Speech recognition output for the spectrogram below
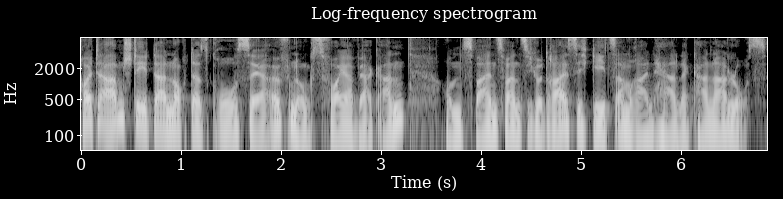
Heute Abend steht dann noch das große Eröffnungsfeuerwerk an. Um 22.30 Uhr geht's am Rhein-Herne-Kanal los.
